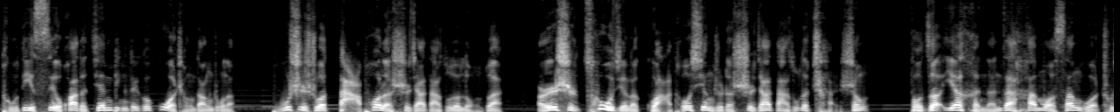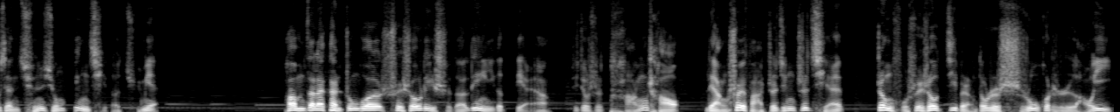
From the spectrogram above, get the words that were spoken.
土地私有化的兼并这个过程当中呢，不是说打破了世家大族的垄断，而是促进了寡头性质的世家大族的产生。否则也很难在汉末三国出现群雄并起的局面。好，我们再来看中国税收历史的另一个点啊，这就是唐朝。两税法执行之前，政府税收基本上都是实物或者是劳役，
